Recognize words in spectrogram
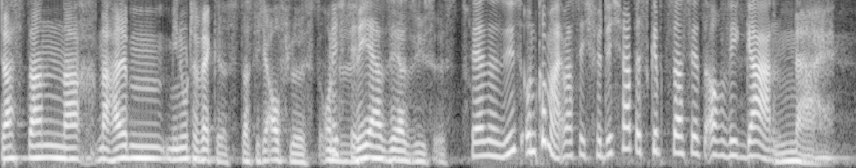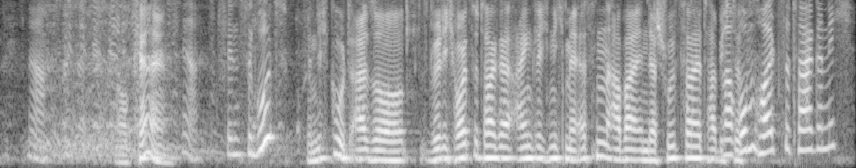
das dann nach einer halben Minute weg ist, das sich auflöst und Richtig. sehr, sehr süß ist. Sehr, sehr süß. Und guck mal, was ich für dich habe, es gibt das jetzt auch vegan. Nein. Ja. Okay, ja. Findest du gut? finde ich gut. Also würde ich heutzutage eigentlich nicht mehr essen, aber in der Schulzeit habe ich Warum das. heutzutage nicht?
